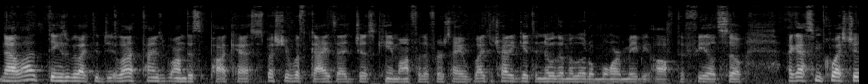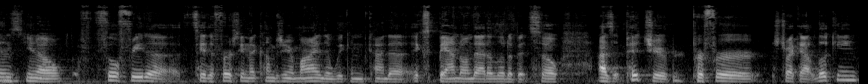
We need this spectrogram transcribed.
Now, a lot of things we like to do, a lot of times on this podcast, especially with guys that just came on for the first time, we like to try to get to know them a little more, maybe off the field. So, I got some questions. You know, feel free to say the first thing that comes in your mind, and we can kind of expand on that a little bit. So, as a pitcher, prefer strikeout looking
